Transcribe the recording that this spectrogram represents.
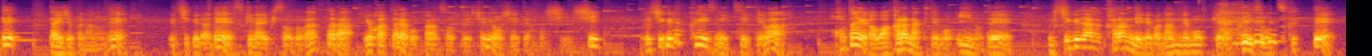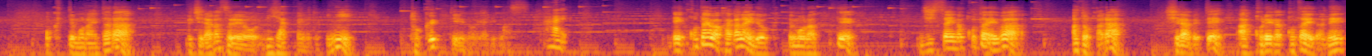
で大丈夫なので、内蔵で好きなエピソードがあったら、よかったらご感想と一緒に教えてほしいし、内蔵クイズについては答えがわからなくてもいいので、内蔵が絡んでいれば何でも OK なクイズを作って 送ってもらえたら、うちらがそれを200回の時に解くっていうのをやります。はいで、答えは書かないで送ってもらって、実際の答えは後から調べて、あ、これが答えだね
